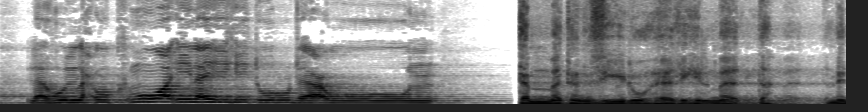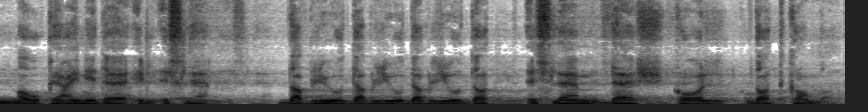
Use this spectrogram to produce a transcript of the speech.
له الحكم وإليه ترجعون. تم تنزيل هذه المادة من موقع نداء الإسلام www.islam-call.com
